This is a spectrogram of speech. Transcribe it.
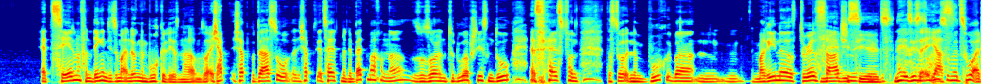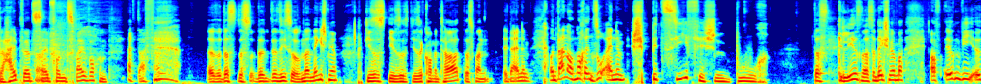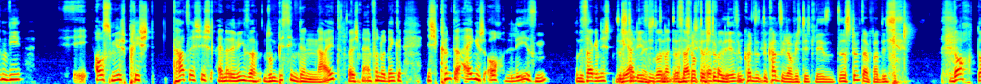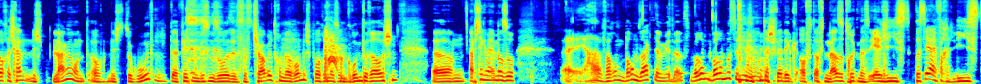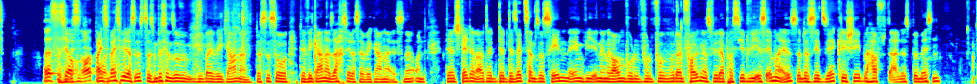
erzählen von Dingen, die sie mal in irgendeinem Buch gelesen haben. So, ich habe, ich habe, da hast du, ich habe erzählt mit dem Bett machen, ne? So soll ein To-Do abschließen. Du erzählst von, dass du in einem Buch über Marine Drill Navy Sergeant Seals. Nee, siehst du, so Ja, du mir zu, Alter. Halbwertszeit von zwei Wochen. Da fuck. Also das, das, das, das siehst du. Und dann denke ich mir, dieses, dieses, dieser Kommentar, dass man in einem, und dann auch noch in so einem spezifischen Buch das gelesen hast, dann denke ich mir immer, auf irgendwie, irgendwie, äh, aus mir spricht tatsächlich eine, wie gesagt, so ein bisschen der Neid, weil ich mir einfach nur denke, ich könnte eigentlich auch lesen. Und ich sage nicht Das mehr lesen, nicht. sondern das, ich sage, ich glaube, das ich könnte stimmt einfach nicht. Du, lesen. konntest, du kannst, glaube ich, nicht lesen. Das stimmt einfach nicht. Doch, doch, ich kann nicht lange und auch nicht so gut. Da fehlt mir ein bisschen so das, das Trouble drumherum. Ich brauche immer so ein Grundrauschen. Ähm, aber ich denke mir immer so, äh, ja, warum, warum sagt er mir das? Warum, warum muss er mir so unterschwellig auf, auf die Nase drücken, dass er liest? Dass er einfach liest. Und das ist ja auch in Ordnung. Weißt du, weißt, du, wie das ist? Das ist ein bisschen so wie bei Veganern. Das ist so, der Veganer sagt ja, dass er Veganer ist, ne? Und der stellt dann auch, der, der setzt dann so Szenen irgendwie in den Raum, wo, wo, wo, dann folgendes wieder passiert, wie es immer ist. Und das ist jetzt sehr klischeebehaftet alles bemessen.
